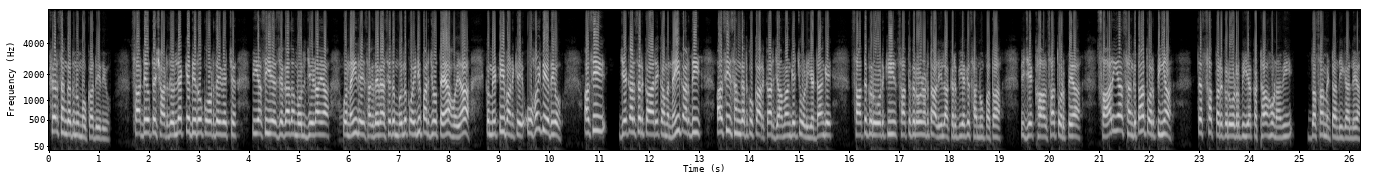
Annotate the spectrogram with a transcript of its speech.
ਫਿਰ ਸੰਗਤ ਨੂੰ ਮੌਕਾ ਦੇ ਦਿਓ। ਸਾਡੇ ਉੱਤੇ ਛੱਡ ਦਿਓ, ਲਿਖ ਕੇ ਦੇ ਦਿਓ ਕੋਰਟ ਦੇ ਵਿੱਚ ਵੀ ਅਸੀਂ ਇਸ ਜਗ੍ਹਾ ਦਾ ਮੁੱਲ ਜਿਹੜਾ ਆ, ਉਹ ਨਹੀਂ ਦੇ ਸਕਦੇ। ਵੈਸੇ ਤਾਂ ਮੁੱਲ ਕੋਈ ਨਹੀਂ, ਪਰ ਜੋ ਤੈਅ ਹੋਇਆ, ਕਮੇਟੀ ਬਣ ਕੇ ਉਹੋ ਹੀ ਦੇ ਦਿਓ। ਅਸੀਂ ਜੇਕਰ ਸਰਕਾਰ ਇਹ ਕੰਮ ਨਹੀਂ ਕਰਦੀ, ਅਸੀਂ ਸੰਗਤ ਕੋ ਘਰ ਘਰ ਜਾਵਾਂਗੇ, ਝੋਲੀ ਅੱਡਾਂਗੇ। 7 ਕਰੋੜ ਕੀ 7 ਕਰੋੜ 48 ਲੱਖ ਰੁਪਏ ਕਿ ਸਾਨੂੰ ਪਤਾ ਵੀ ਜੇ ਖਾਲਸਾ ਤੁਰ ਪਿਆ, ਸਾਰੀਆਂ ਸੰਗਤਾਂ ਤੁਰ ਪਈਆਂ ਤੇ 70 ਕਰੋੜ ਰੁਪਈਆ ਇਕੱਠਾ ਹੋਣਾ ਵੀ 10 ਮਿੰਟਾਂ ਦੀ ਗੱਲ ਆ।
